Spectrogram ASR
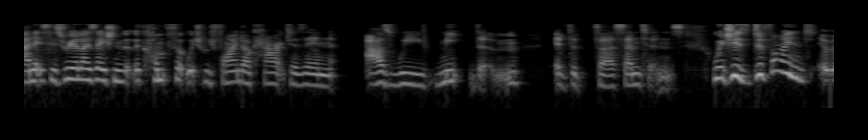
and it's this realization that the comfort which we find our characters in as we meet them the first sentence, which is defined uh,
